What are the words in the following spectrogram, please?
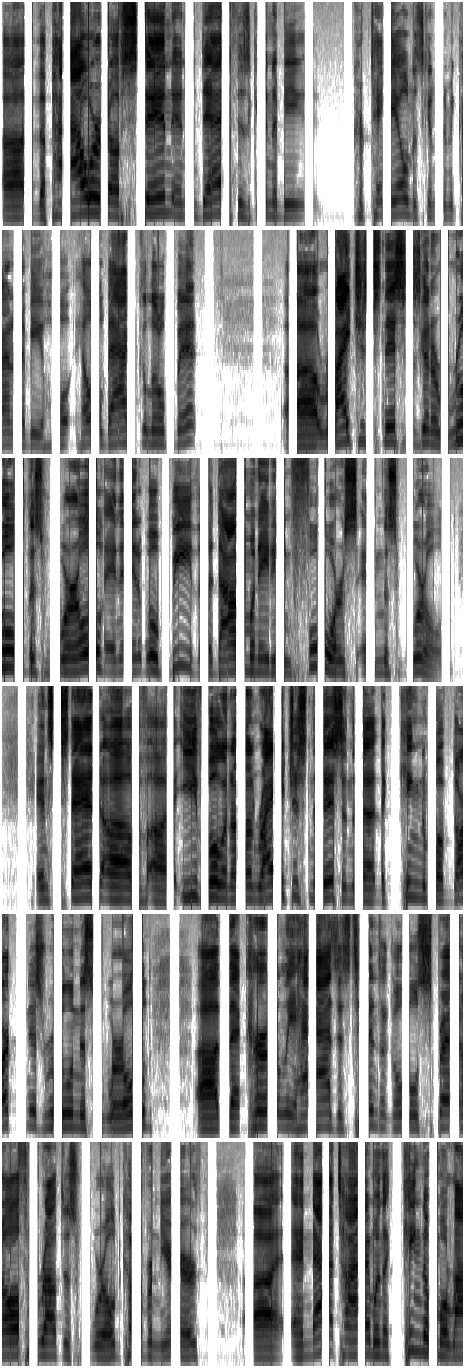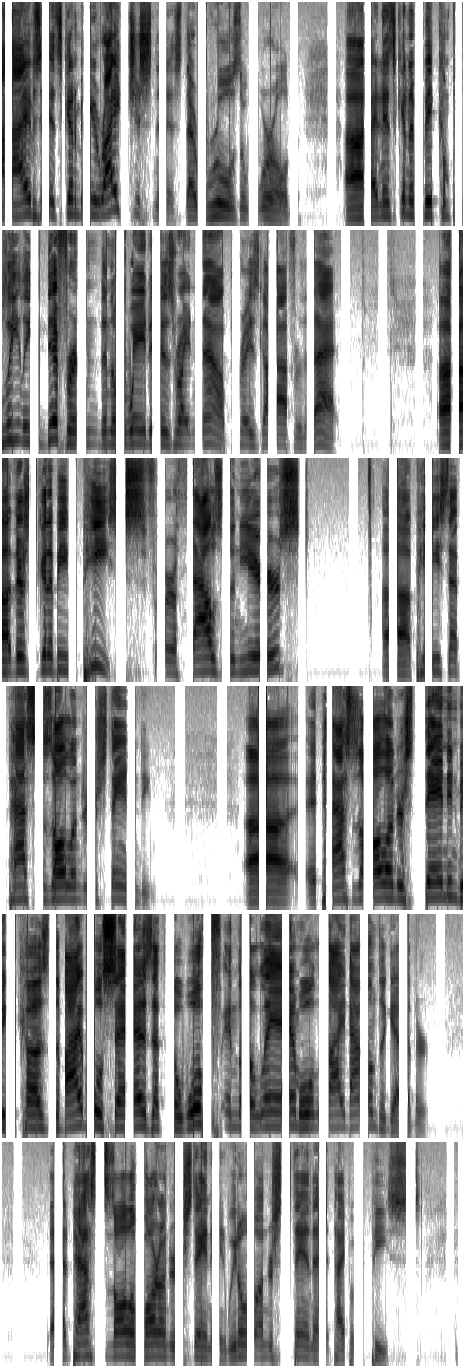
Uh, the power of sin and death is going to be curtailed. It's going to be kind of be held back a little bit. Uh, righteousness is going to rule this world, and it will be the dominating force in this world. Instead of uh, evil and unrighteousness and the, the kingdom of darkness ruling this world uh, that currently has its tentacles spread all throughout this world, covering the earth, uh, and that time when the kingdom arrives, it's going to be righteousness that rules the world. Uh, and it's going to be completely different than the way it is right now. Praise God for that. Uh, there's going to be peace for a thousand years, uh, peace that passes all understanding. Uh, it passes all understanding because the Bible says that the wolf and the lamb will lie down together. That passes all of our understanding. We don't understand that type of peace.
